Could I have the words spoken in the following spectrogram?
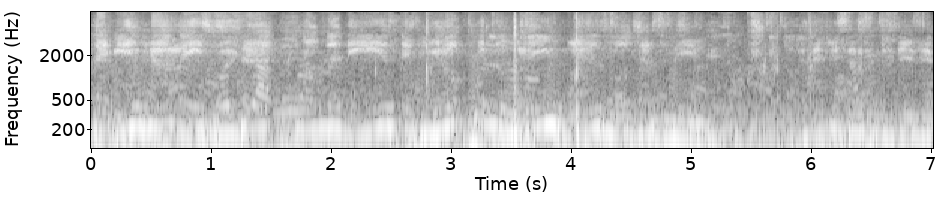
that you have a step from the knees, if you don't put it away, you might as well just leave. I think he says from the knees in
